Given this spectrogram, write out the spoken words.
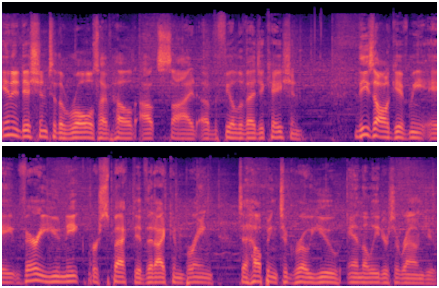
in addition to the roles I've held outside of the field of education. These all give me a very unique perspective that I can bring to helping to grow you and the leaders around you.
